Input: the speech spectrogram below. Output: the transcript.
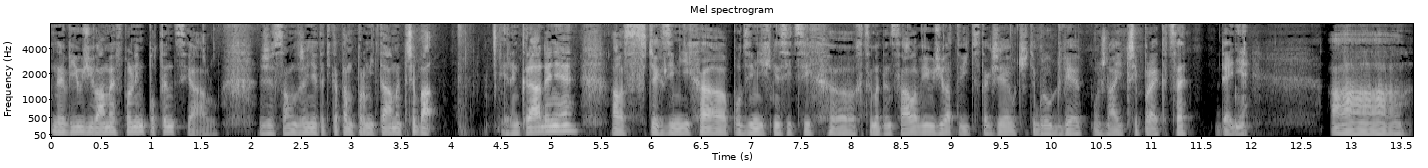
nevyužíváme v plném potenciálu. Že samozřejmě teďka tam promítáme třeba jedenkrát denně, ale v těch zimních a podzimních měsících eh, chceme ten sál využívat víc, takže určitě budou dvě, možná i tři projekce denně. A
